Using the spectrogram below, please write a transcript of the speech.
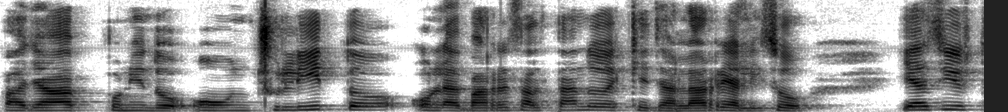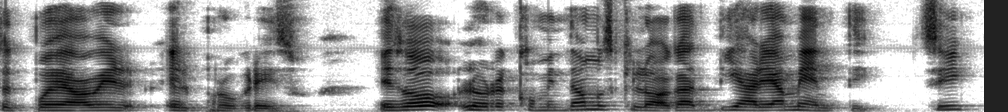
vaya poniendo o un chulito o las va resaltando de que ya las realizó y así usted puede ver el progreso. Eso lo recomendamos que lo haga diariamente, ¿sí?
